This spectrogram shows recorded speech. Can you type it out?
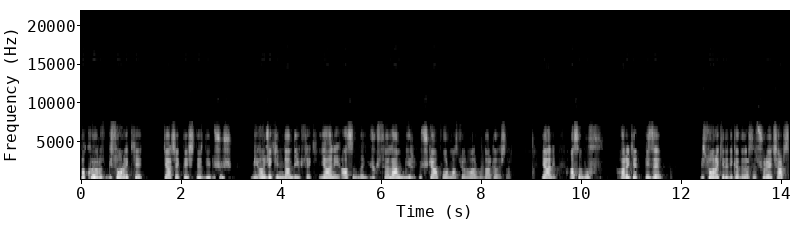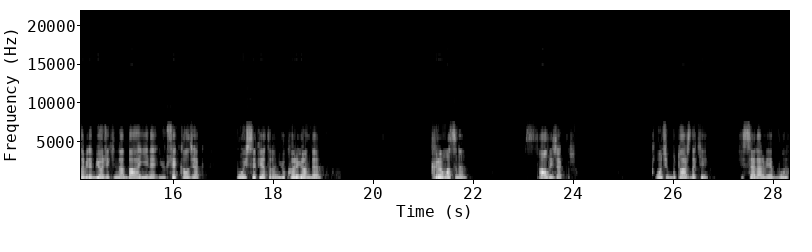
Bakıyoruz bir sonraki gerçekleştirdiği düşüş bir öncekinden de yüksek. Yani aslında yükselen bir üçgen formasyonu var burada arkadaşlar. Yani aslında bu hareket bize bir sonraki de dikkat ederseniz şuraya çarpsa bile bir öncekinden daha yine yüksek kalacak. Bu hisse fiyatının yukarı yönde kırılmasını sağlayacaktır. Onun için bu tarzdaki hisseler ve bu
